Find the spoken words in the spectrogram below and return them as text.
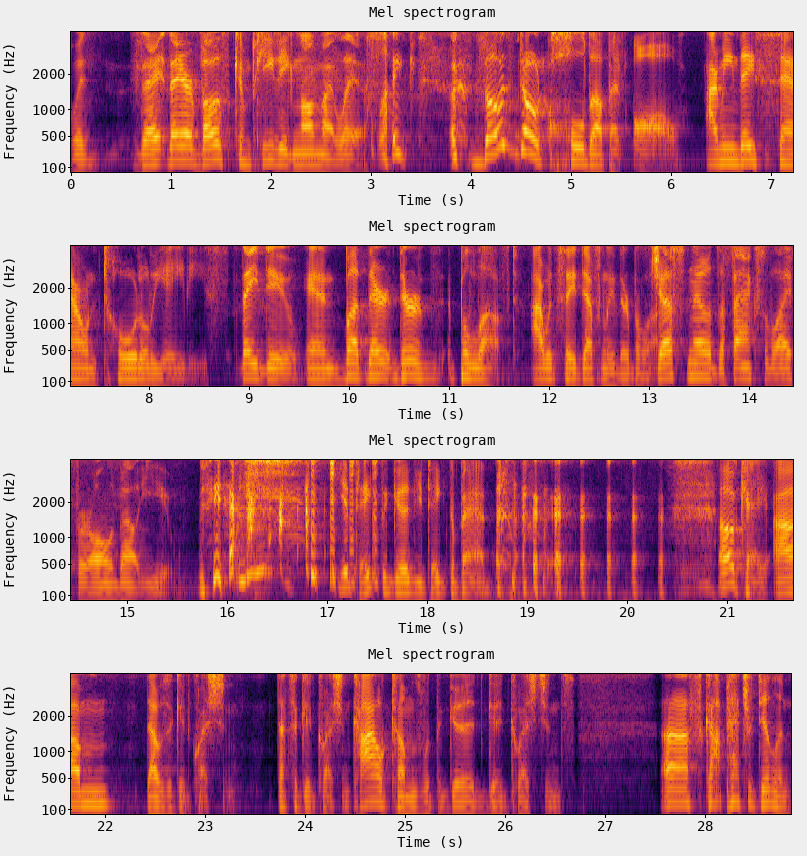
With they, they are both competing on my list. Like those don't hold up at all. I mean, they sound totally 80s. They do. And but they're they're beloved. I would say definitely they're beloved. Just know the facts of life are all about you. you take the good, you take the bad. okay. Um, that was a good question. That's a good question. Kyle comes with the good, good questions. Uh, Scott Patrick Dillon,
